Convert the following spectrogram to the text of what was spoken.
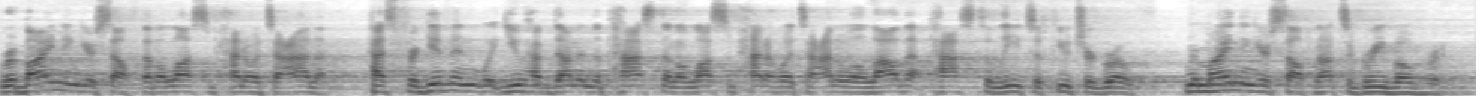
Reminding yourself that Allah subhanahu wa ta'ala has forgiven what you have done in the past and Allah subhanahu wa ta'ala will allow that past to lead to future growth. Reminding yourself not to grieve over it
